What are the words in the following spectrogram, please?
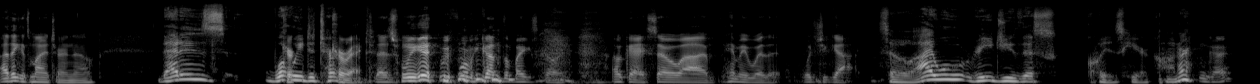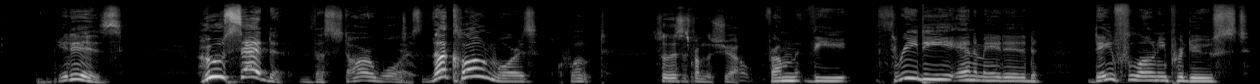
I think it's my turn now. That is what Cor- we determined. Correct. That's we, before we got the mics going. Okay, so uh, hit me with it. What you got? So I will read you this quiz here, Connor. Okay. It is Who said the Star Wars, the Clone Wars quote So this is from the show. from the 3D animated Dave Filoni produced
